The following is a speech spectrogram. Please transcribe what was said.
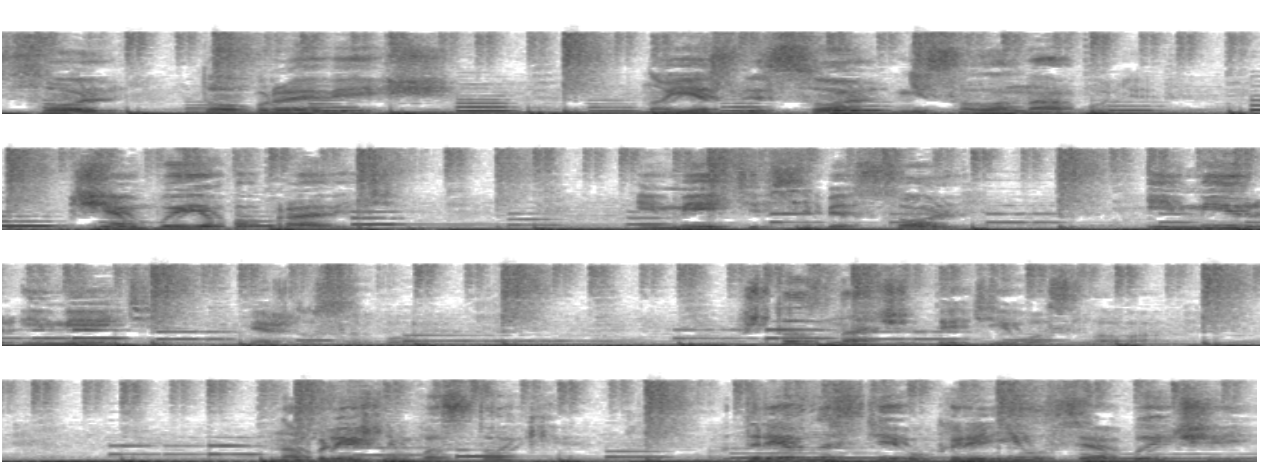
«Соль – добрая вещь, но если соль не солона будет, чем вы ее поправите? Имейте в себе соль, и мир имейте между собой». Что значат эти его слова? На Ближнем Востоке в древности укоренился обычай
